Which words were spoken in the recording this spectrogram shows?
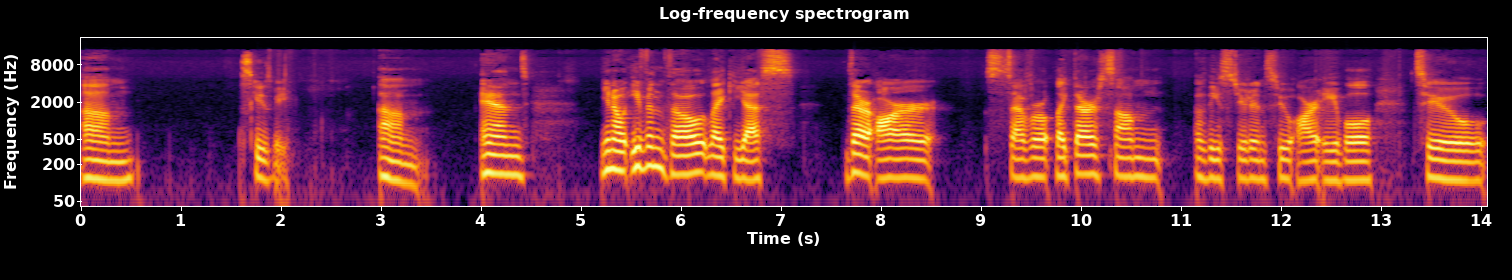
Um, excuse me. Um, and you know, even though like yes, there are several like there are some of these students who are able to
